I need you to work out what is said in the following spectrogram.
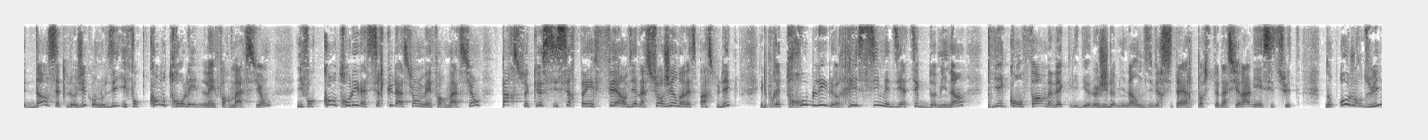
eh dans cette logique, on nous dit qu'il faut contrôler l'information, il faut contrôler la circulation de l'information, parce que si certains faits en viennent à surgir dans l'espace public, ils pourraient troubler le récit médiatique dominant qui est conforme avec l'idéologie dominante diversitaire, post-nationale et ainsi de suite. Donc aujourd'hui,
